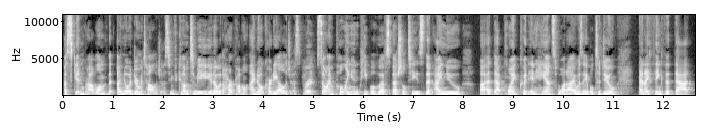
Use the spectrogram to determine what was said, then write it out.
a skin problem, I know a dermatologist. If you come to me, you know, with a heart problem, I know a cardiologist. Right. So I'm pulling in people who have specialties that I knew uh, at that point could enhance what I was able to do. And I think that that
